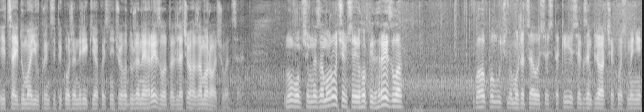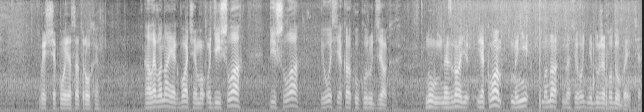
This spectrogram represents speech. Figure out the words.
І цей, думаю, в принципі, кожен рік якось нічого дуже не гризло, то для чого заморочуватися. Ну, в общем, не заморочився, його підгризло. Благополучно, може це ось ось такий ось екземплярчик, ось мені вище пояса трохи. Але вона, як бачимо, одійшла, пішла і ось яка кукурудзяка. Ну, не знаю, як вам, мені вона на сьогодні дуже подобається.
